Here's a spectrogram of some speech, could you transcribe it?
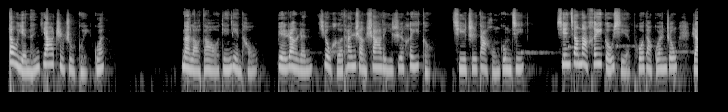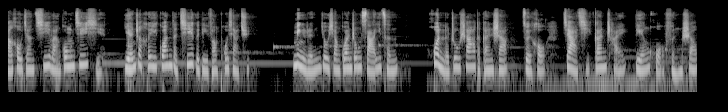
倒也能压制住鬼官。那老道点点头，便让人就河滩上杀了一只黑狗，七只大红公鸡，先将那黑狗血泼到棺中，然后将七碗公鸡血沿着黑棺的七个地方泼下去，命人又向棺中撒一层混了朱砂的干沙。最后架起干柴，点火焚烧，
